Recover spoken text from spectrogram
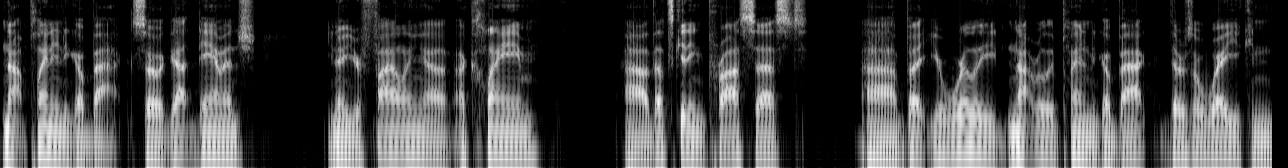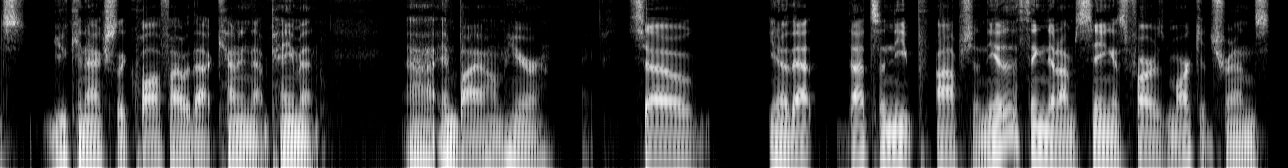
not planning to go back. So it got damaged. You know, you're filing a, a claim uh, that's getting processed, uh, but you're really not really planning to go back. There's a way you can you can actually qualify without counting that payment uh, and buy a home here. So you know that that's a neat option. The other thing that I'm seeing as far as market trends,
